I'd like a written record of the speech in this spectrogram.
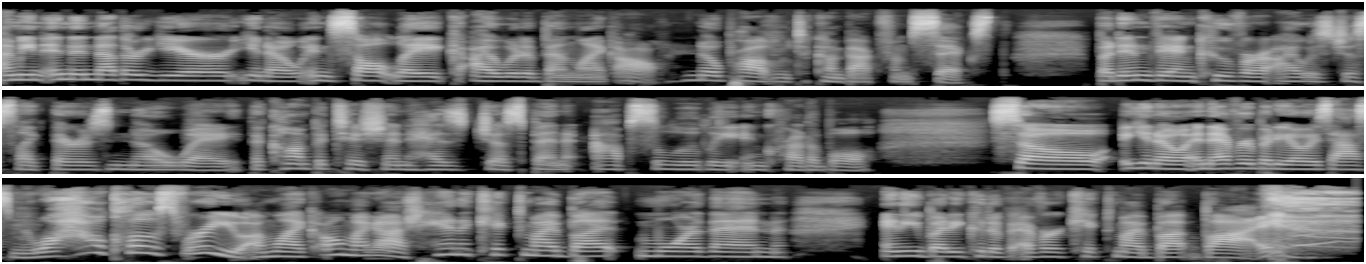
I mean, in another year, you know, in Salt Lake, I would have been like, oh, no problem to come back from sixth. But in Vancouver, I was just like, there is no way. The competition has just been absolutely incredible. So, you know, and everybody always asks me, well, how close were you? I'm like, oh my gosh, Hannah kicked my butt more than anybody could have ever kicked my butt by.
